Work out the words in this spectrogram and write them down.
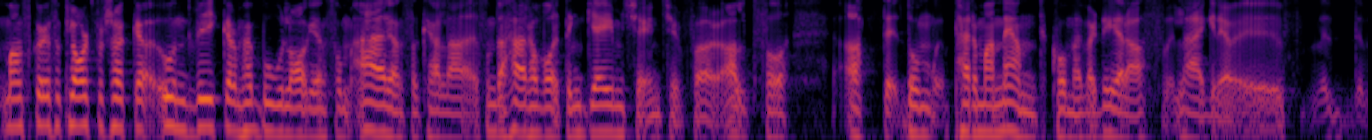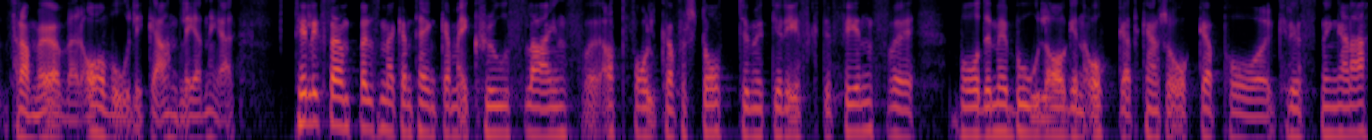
man ska ju såklart försöka undvika de här bolagen som är en så kallad, som det här har varit en game changer för, alltså att de permanent kommer värderas lägre eh, framöver av olika anledningar. Till exempel som jag kan tänka mig cruise lines, att folk har förstått hur mycket risk det finns eh, både med bolagen och att kanske åka på kryssningarna.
